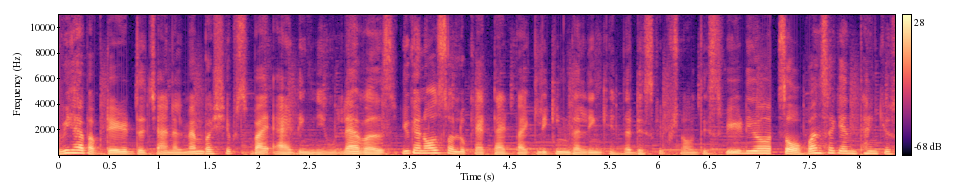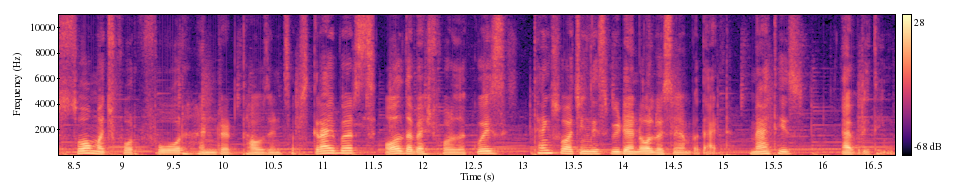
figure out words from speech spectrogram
we have updated the channel memberships by adding new levels. You can also look at that by clicking the link in the description of this video. So once again thank you so much for 400,000 subscribers. All the best for the quiz. Thanks for watching this video and always remember that math is everything.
